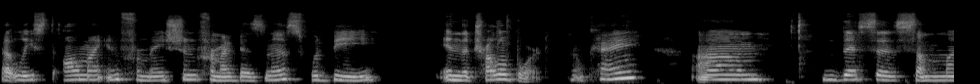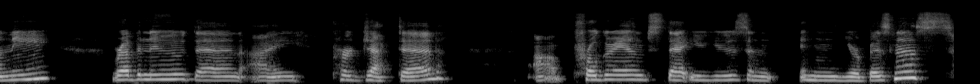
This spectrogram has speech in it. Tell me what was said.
at least all my information for my business would be in the Trello board. Okay. Um, this is some money revenue that I projected. Uh, programs that you use in, in your business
